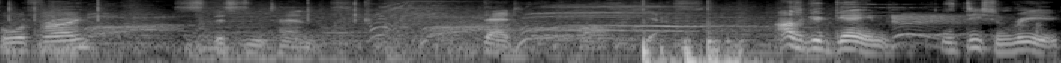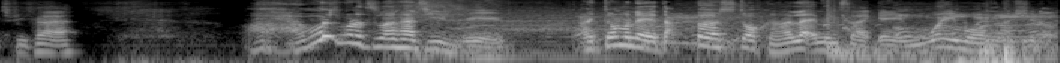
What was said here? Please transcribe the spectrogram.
Forward throw. This is, this is intense. Dead. Oh, yes. That was a good game. It was decent Ryu, to be fair. Oh, I've always wanted to learn how to use Ryu. I dominated that first stock and I let him into that game way more than I should have.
